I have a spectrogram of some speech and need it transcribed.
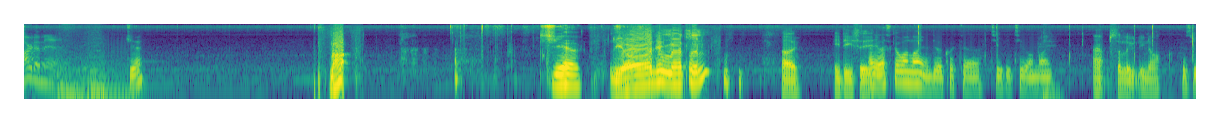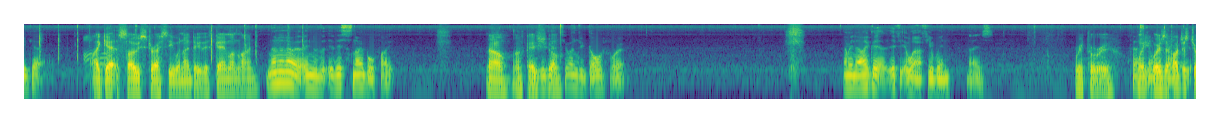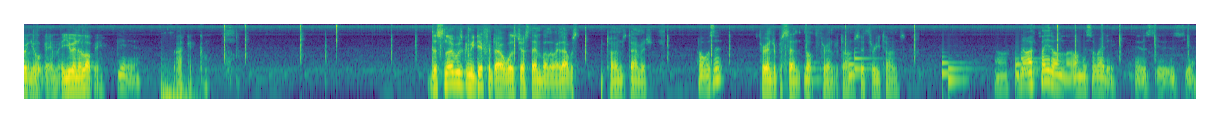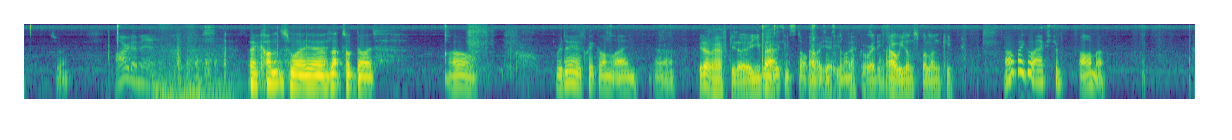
Artemis. Gio? What? Gio. George Matson. oh, EDC. Hey, let's go online and do a quick uh, 2v2 online. Absolutely not. Because we get. I get so stressy when I do this game online. No, no, no, in, the, in this snowball fight. Oh, okay, 'Cause you get 200 gold for it. I mean, I get. if you, Well, if you win, that is. Ripperoo. First Wait, game where I is it? I'll just join your game. Are you in a lobby? Yeah, yeah. Okay, cool. The snowball's gonna be different to how it was just then, by the way. That was times damage. Oh, was it? 300%, not 300 times, so three times. Oh, okay. No, I've played on on this already. It was, it was, yeah. Sorry. Artemis. Sorry, cunts, my uh, laptop died. Oh. We're doing a quick online. Uh, We don't have to, though. Are you yeah, back? we can stop. Oh, It's yeah, he's back already. Oh, he's on Spelunky. How have I got an extra armor?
